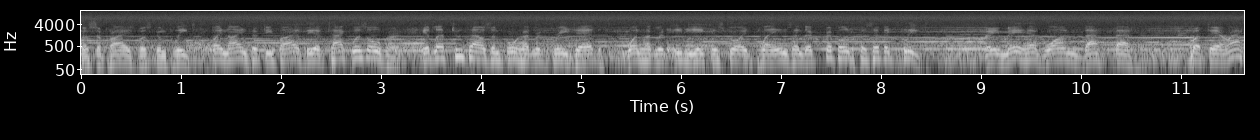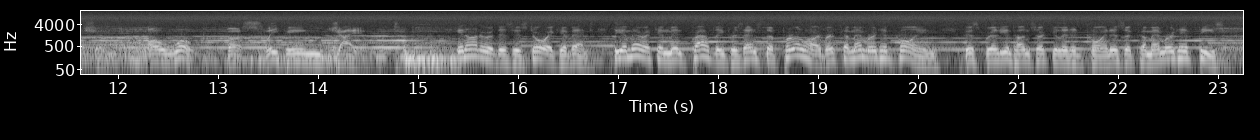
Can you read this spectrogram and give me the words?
The surprise was complete. By 9.55, the attack was over. It left 2,403 dead, 188 destroyed planes, and a crippled Pacific fleet. They may have won that battle, but their action awoke the sleeping giant. In honor of this historic event, the American Mint proudly presents the Pearl Harbor commemorative coin. This brilliant uncirculated coin is a commemorative piece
